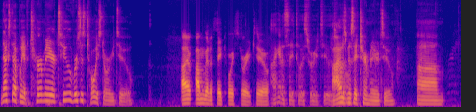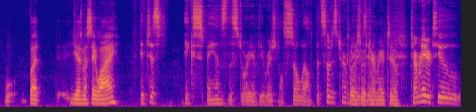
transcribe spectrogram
Next up, we have Terminator 2 versus Toy Story 2. I, I'm gonna say Toy Story 2. I'm gonna say Toy Story 2. as I was gonna say Terminator 2, um, but you guys want to say why? it just expands the story of the original so well. But so does Terminator Toy Story 2. Terminator 2. Terminator 2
